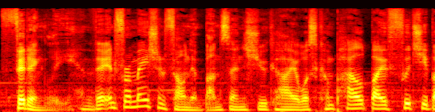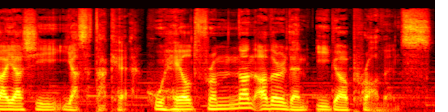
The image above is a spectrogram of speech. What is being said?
Fittingly, the information found in Bansen Shukai was compiled by Fujibayashi Yasutake, who hailed from none other than Iga province,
